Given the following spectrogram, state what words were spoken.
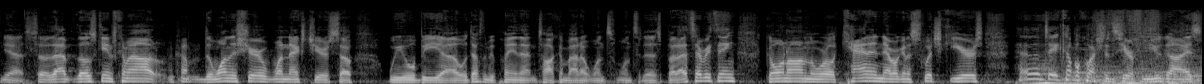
Yeah, so that those games come out. The one this year, one next year. So we will be uh, we'll definitely be playing that and talking about it once once it is. But that's everything going on in the world of canon. Now we're going to switch gears and take a couple questions here from you guys.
